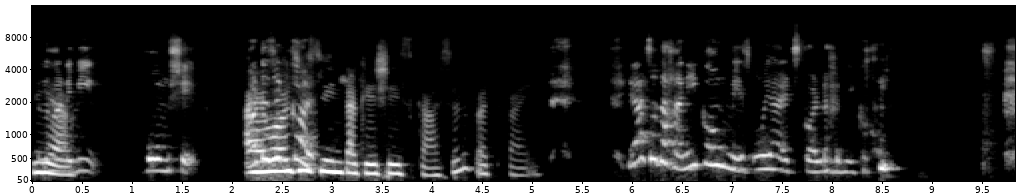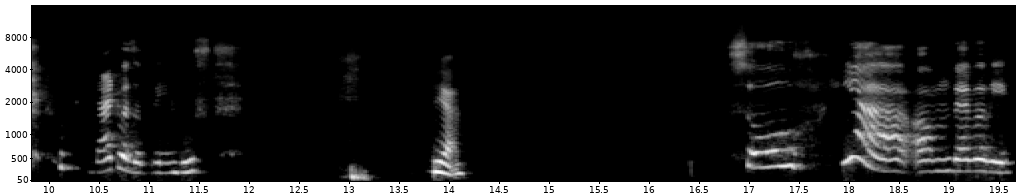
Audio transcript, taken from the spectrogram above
The Yeah. honeybee home shape. I've also seen Takeshi's Castle, but fine. yeah so the honeycomb maze. Oh yeah it's called a honeycomb. That was a brain goof. Yeah. so yeah um where were we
